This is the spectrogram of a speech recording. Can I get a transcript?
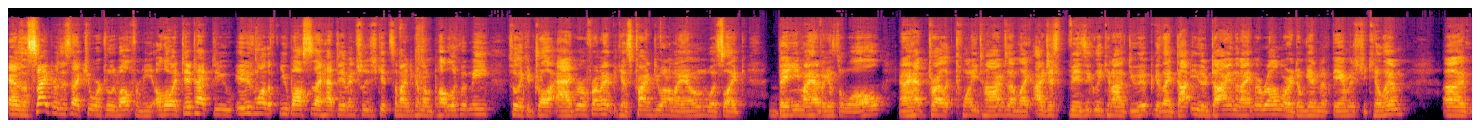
as a sniper, this actually worked really well for me. Although I did have to, it is one of the few bosses I had to eventually just get somebody to come in public with me so they could draw aggro from it because trying to do it on my own was like banging my head against the wall. And I had to try like 20 times. I'm like, I just physically cannot do it because I die, either die in the nightmare realm or I don't get enough damage to kill him. Uh,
